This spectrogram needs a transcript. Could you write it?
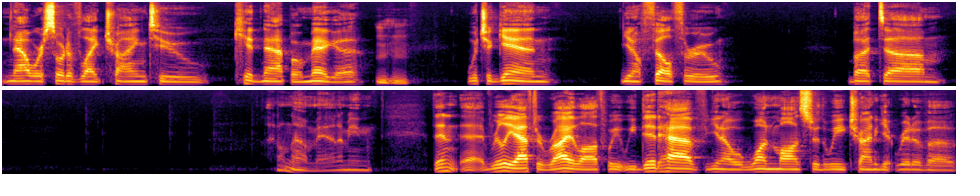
now we're sort of like trying to kidnap Omega, which again, you know, fell through, but. um I don't know, man. I mean, then uh, really after Ryloth, we, we did have, you know, one monster of the week trying to get rid of a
